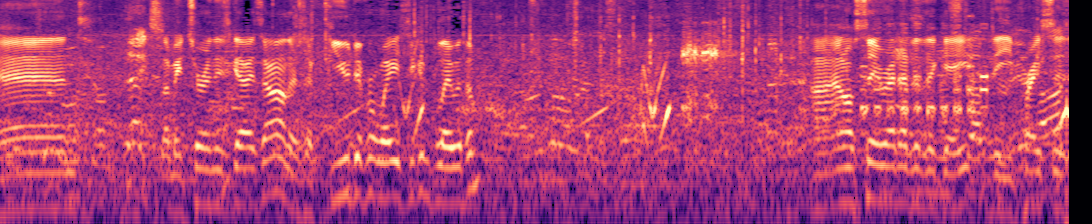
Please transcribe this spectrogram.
And let me turn these guys on. There's a few different ways you can play with them. Uh, and I'll say right out of the gate, the price is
